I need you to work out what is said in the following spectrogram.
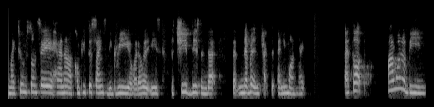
my tombstone say hannah a computer science degree or whatever it is achieve this and that that never impacted anyone right? I thought i want to be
